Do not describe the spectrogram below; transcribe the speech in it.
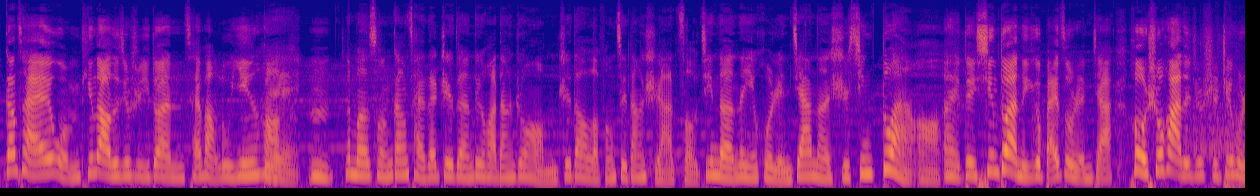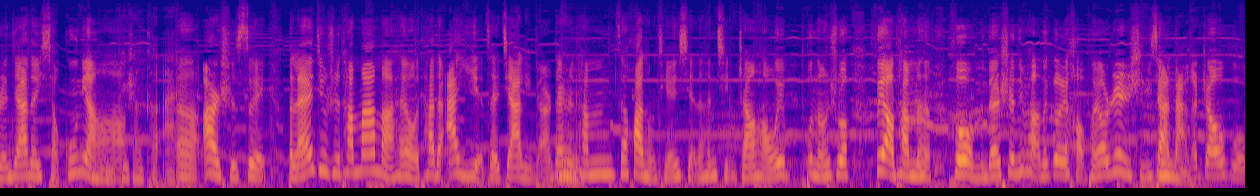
刚才我们听到的就是一段采访录音哈。对，嗯，那么从刚才的这段对话当中啊，我们知道了冯翠当时啊走进的那一户人家呢是姓段啊，哎，对，姓段的一个白族人家，和我说话的就是这户人家的小姑娘啊，非常可爱，嗯，二十岁，本来就是她妈妈还有她的阿姨也在家里面，但是他们在话筒前显得很紧张哈，我也不能说非要他们和我们的摄机旁的各位好朋友认识一下，打个招呼。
